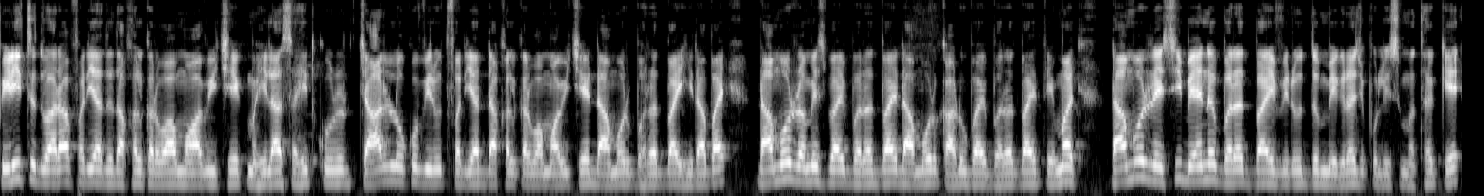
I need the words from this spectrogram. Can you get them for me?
પીડિત દ્વારા ફરિયાદ દાખલ કરવામાં આવી છે. એક મહિલા સહિત કુલ ચાર લોકો વિરુદ્ધ ફરિયાદ દાખલ કરવામાં આવી છે. ડામોર ભરતભાઈ હીરાભાઈ, ડામોર રમેશભાઈ ભરતભાઈ, ડામોર કાળુભાઈ ભરતભાઈ તેમજ ડામોર રેસીબેન ભરતભાઈ વિરુદ્ધ મેઘરજ પોલીસ મથકે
